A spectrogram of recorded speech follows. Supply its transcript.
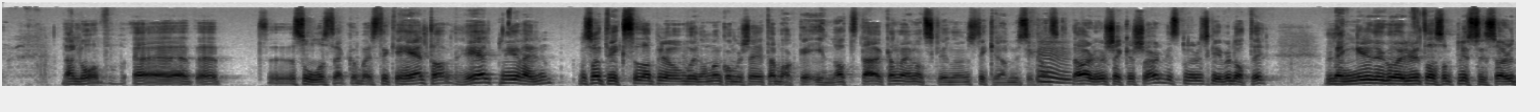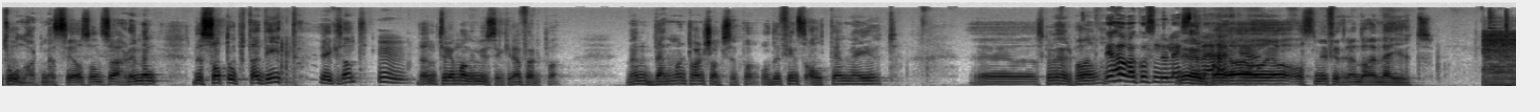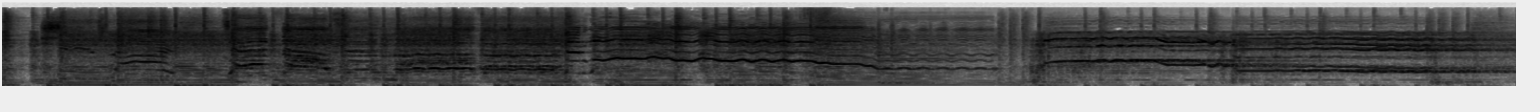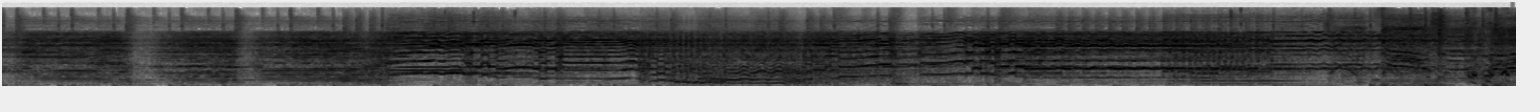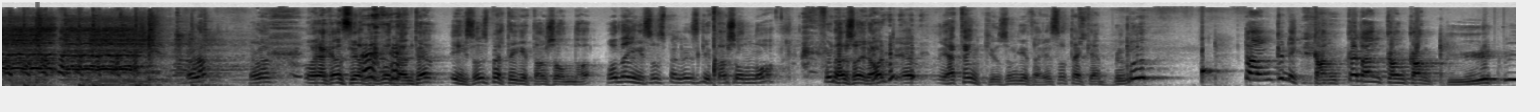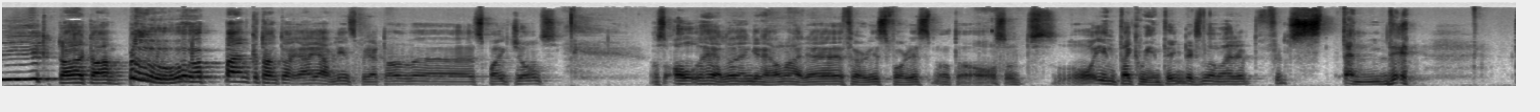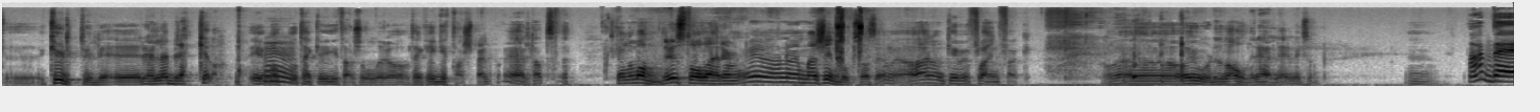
Det er lov. Et, et solostrekk og bare stikke helt av. Helt ny verden. Men så er trikset da prøve hvordan man kommer seg tilbake inn igjen. Det kan være vanskelig når du stikker av musikalsk. Da har du jo sjekket sjøl når du skriver låter. Lengre du går ut, og så plutselig så er du toneartmessig, og sånn, så er du Men det satt opp deg dit. ikke sant? Den tror jeg mange musikere har følt på. Men den må man ta en sjanse på, og det fins alltid en vei ut. Eh, skal vi høre på den? da? Vi hører hvordan du løste det her. ja, og hvordan vi finner en, da, en vei ut. Hør da. Og jeg kan si at på den tida ingen som spilte gitar sånn da. Og det er ingen som spiller gitar sånn nå. For det er så rart. Jeg, jeg tenker jo som gitarist, så tenker jeg blup, Jeg er jævlig inspirert av eh, Spike Jones. Altså all, hele den greia med her 30s, 40s på måte, og, så, og Inta Queen-ting. Liksom den der fullstendig kulturelle brekket da, i måten å tenke gitarsoloer og tenke gitarspill på i det hele tatt. Så kan de andre stå der med skinnbuksa si I don't give a flying fuck. Og, og gjorde det aldri heller, liksom. Nei, det,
